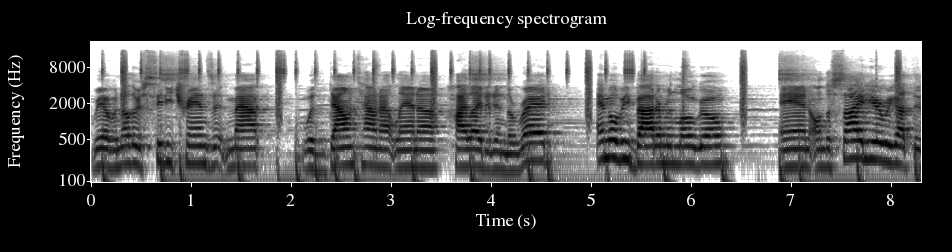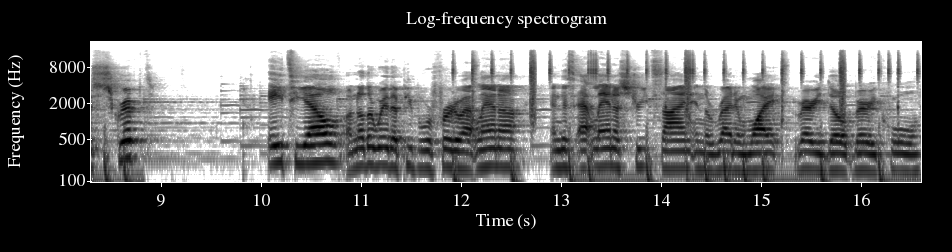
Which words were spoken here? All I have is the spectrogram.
we have another city transit map with downtown Atlanta highlighted in the red. MLB Batterman logo. And on the side here, we got this script, ATL, another way that people refer to Atlanta, and this Atlanta street sign in the red and white. Very dope, very cool.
